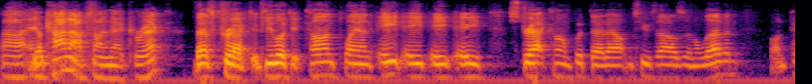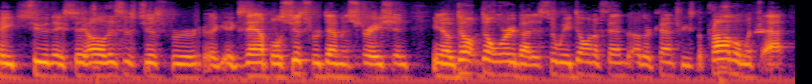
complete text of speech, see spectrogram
uh, and yep. CONOPS on that, correct? That's correct. If you look at ConPlan 8888, Stratcom put that out in 2011 on page two they say oh this is just for examples just for demonstration. You know don't don't worry about it so we don't offend other countries. The problem with that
